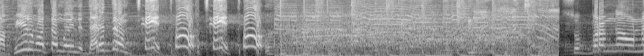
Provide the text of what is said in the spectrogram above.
ఆ ఫీల్ మొత్తం పోయింది. దరిద్రం. శుభ్రంగా ఉన్న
